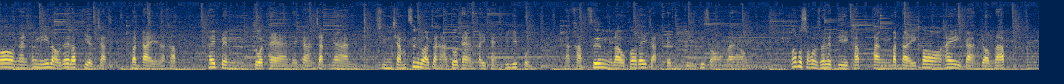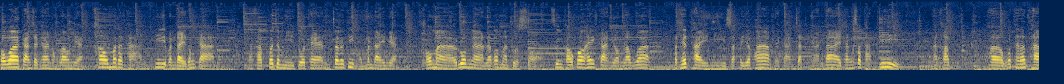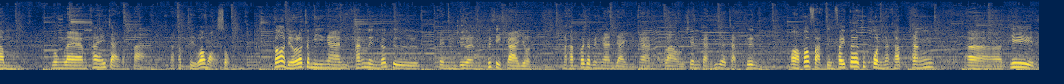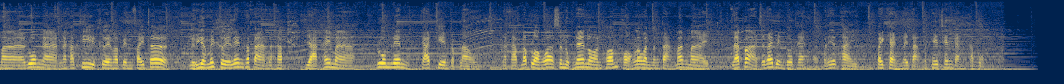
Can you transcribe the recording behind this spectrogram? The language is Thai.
ก็งานครั้งนี้เราได้รับเกียรติจากบันไดนะครับ ให้เป็นตัวแทนในการจัดงานชิงแชมป์ซึ่งเราจะหาตัวแทนไปแข่งที่ญี่ปุ่นนะครับ ซึ่งเราก็ได้จัดเป็นปีที่ 2 แล้วก็ประสบความสำเร็จดีครับ ทางบันไดก็ให้การยอมรับ เพราะว่าการจัดงานของเราเนี่ยเข้ามาตรฐานที่บันไดต้องการนะครับ ก็จะมีตัวแทนเจ้าหน้าที่ของบันไดเนี่ยเขามาร่วมงานแล้วก็มาตรวจสอบ ซึ่งเขาก็ให้การยอมรับว่าประเทศไทยมีศักยภาพในการจัดงานได้ทั้งสถานที่ นะครับวัฒนธรรม โรงแรมค่าใช้จ่ายต่างๆเนี่ยนะครับถือว่าเหมาะสม ก็เดี๋ยวเราจะมีงานอีกครั้งหนึ่งก็คือเป็นเดือนพฤศจิกายนนะครับก็จะเป็นงานใหญ่อีกงานของเรา เช่นกันที่จะจัดขึ้นอ๋อก็ฝากถึงไฟเตอร์ทุกคนนะครับทั้งที่มาร่วมงานนะครับที่เคยมาเป็นไฟเตอร์หรือยังไม่เคยเล่นก็ตามนะครับ อยากให้มาร่วมเล่นการ์ดเกมกับเรานะครับรับรองว่าสนุกแน่นอนพร้อมของรางวัลต่างๆ มากมาย แล้วก็อาจจะได้เป็นตัวแทนของประเทศไทย ไปแข่งในต่างประเทศเช่นกันครับผม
